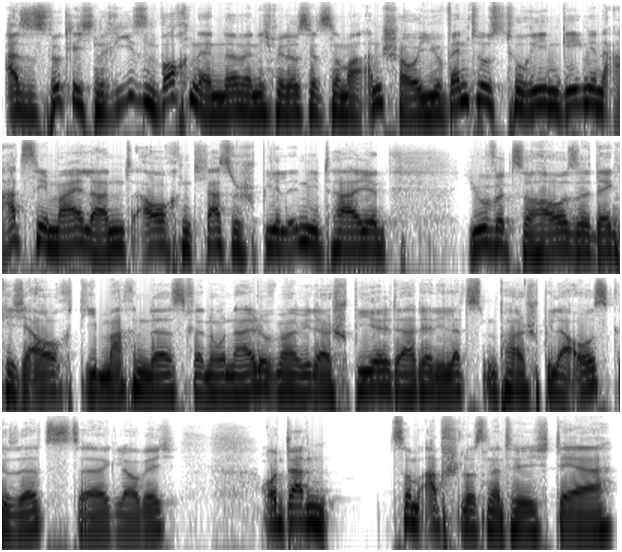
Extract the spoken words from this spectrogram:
also es ist wirklich ein Riesenwochenende, wenn ich mir das jetzt nochmal anschaue. Juventus Turin gegen den AC Mailand, auch ein klasse Spiel in Italien. Juve zu Hause, denke ich auch, die machen das, wenn Ronaldo mal wieder spielt. Der hat ja die letzten paar Spiele ausgesetzt, äh, glaube ich. Und dann zum Abschluss natürlich der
